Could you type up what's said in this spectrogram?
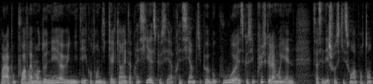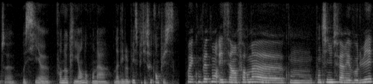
Voilà, pour pouvoir vraiment donner une idée quand on dit que quelqu'un est apprécié, est-ce que c'est apprécié un petit peu, beaucoup, est-ce que c'est plus que la moyenne? Ça, c'est des choses qui sont importantes euh, aussi euh, pour nos clients. Donc on a, développé ce petit truc en plus. Oui, complètement. Et c'est un format euh, qu'on continue de faire évoluer.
